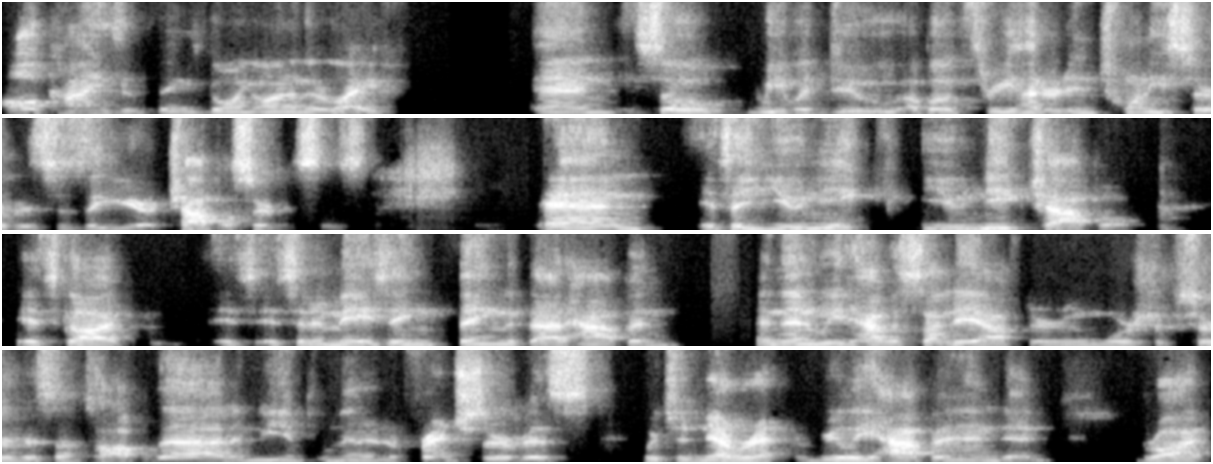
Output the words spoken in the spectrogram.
all kinds of things going on in their life. And so we would do about 320 services a year, chapel services. And it's a unique, unique chapel. It's got, it's, it's an amazing thing that that happened. And then we'd have a Sunday afternoon worship service on top of that. And we implemented a French service which had never really happened and brought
